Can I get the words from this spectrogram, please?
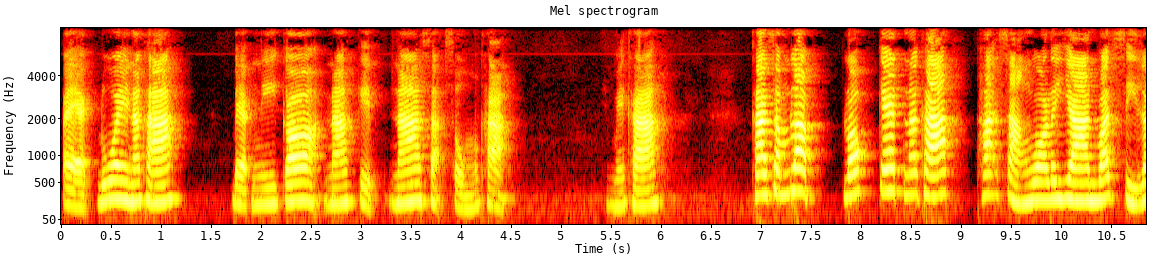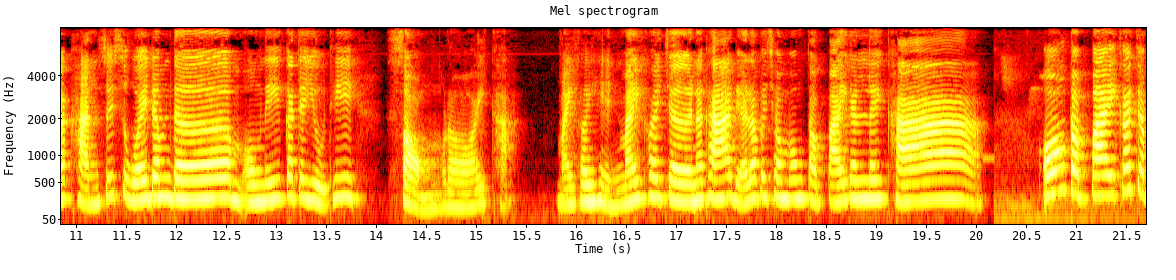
แปลกด้วยนะคะ แบบนี้ก็น่าเก็บน่าสะสมค่ะเห็นไหมคะ ค่ะสำหรับล็อกเก็ตนะคะ พระสังวรยานวัดศรีละขันสวยๆเดิมๆองค์นี้ก็จะอยู่ที่ 200 ค่ะ ไม่ค่อยเห็นไม่ค่อยเจอนะคะ เดี๋ยวเราไปชมองค์ต่อไปกันเลยค่ะ องค์ต่อไปก็จะ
